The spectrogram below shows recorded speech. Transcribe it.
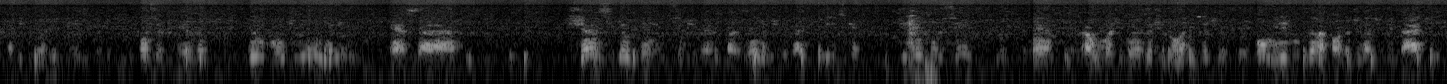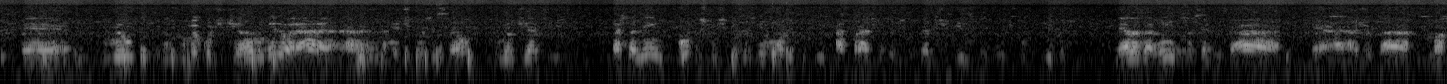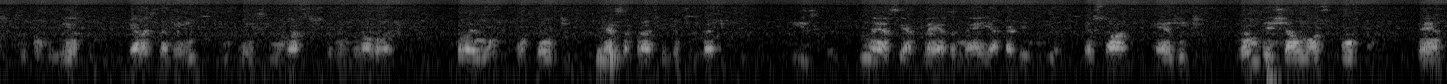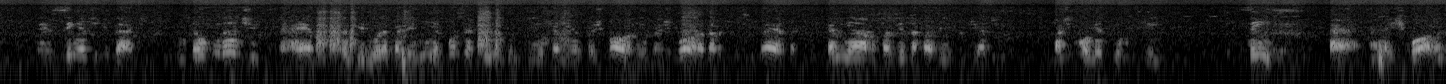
o nosso corpo né, é, sem atividade. Então, durante a época anterior à pandemia, com certeza eu caminhando para a escola, ia para a escola, dava de bicicleta, caminhava, fazia já fazia do dia a dia. A partir do momento que eu fiquei sem a, a escola,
